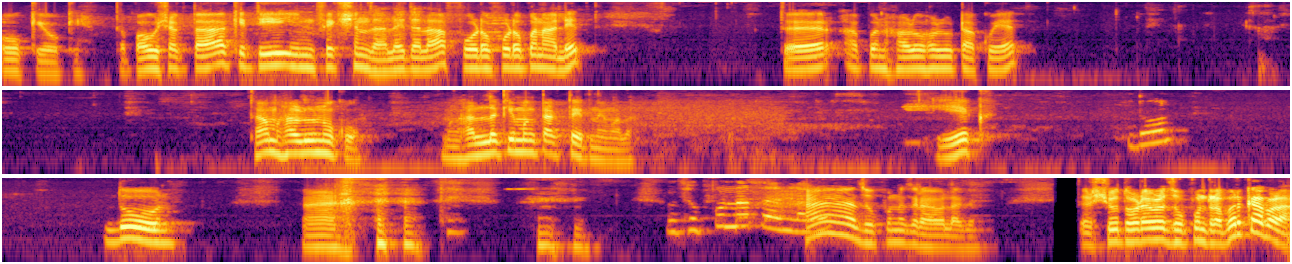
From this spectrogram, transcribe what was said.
Okay okay. तर पाहू शकता किती इन्फेक्शन झालंय त्याला. फोडं फोडं पण आलेत. तर आपण हळूहळू टाकूयात. थांब हळू नको. मग हल्लं की मग टाकता येत नाही मला. एक. दोन. दोन. हा. हा झोपूनच राहावं लागेल. तर शिव थोड्या वेळ झोपून राहा बरं का बाळा?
